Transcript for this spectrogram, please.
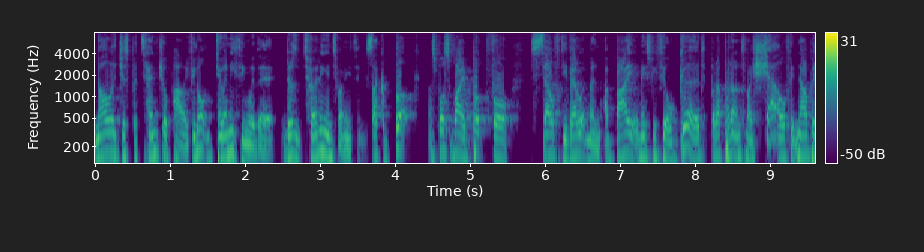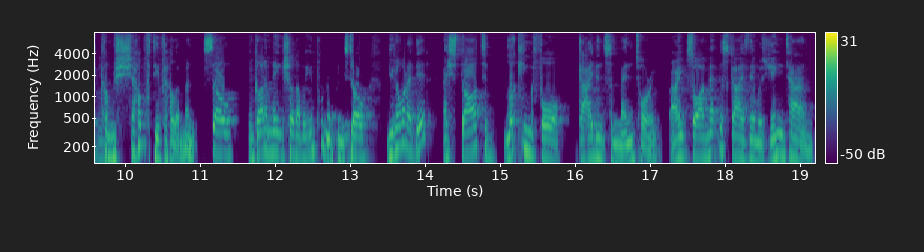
Knowledge is potential power. If you don't do anything with it, it doesn't turn into anything. It's like a book. I'm supposed to buy a book for self development. I buy it, it makes me feel good, but I put it onto my shelf. It now mm. becomes shelf development. So you got to make sure that we're implementing. So you know what I did? I started looking for guidance and mentoring, right? So I met this guy, his name was Ying Tan,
